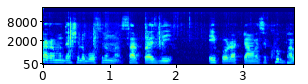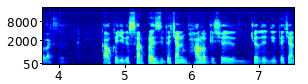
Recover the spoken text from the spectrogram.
টাকার মধ্যে আসলে বলছিলাম না সারপ্রাইজলি এই প্রোডাক্টটা আমার কাছে খুব ভালো লাগছে। কাউকে যদি সারপ্রাইজ দিতে চান, ভালো কিছু যদি দিতে চান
